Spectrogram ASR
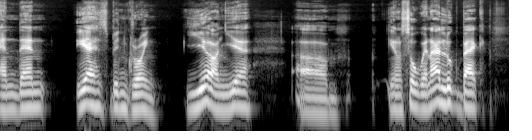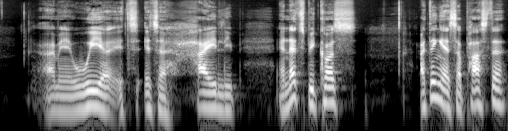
And then it has been growing year on year. Um, you know, so when I look back, I mean, we are, it's it's a high leap, and that's because I think as a pastor,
